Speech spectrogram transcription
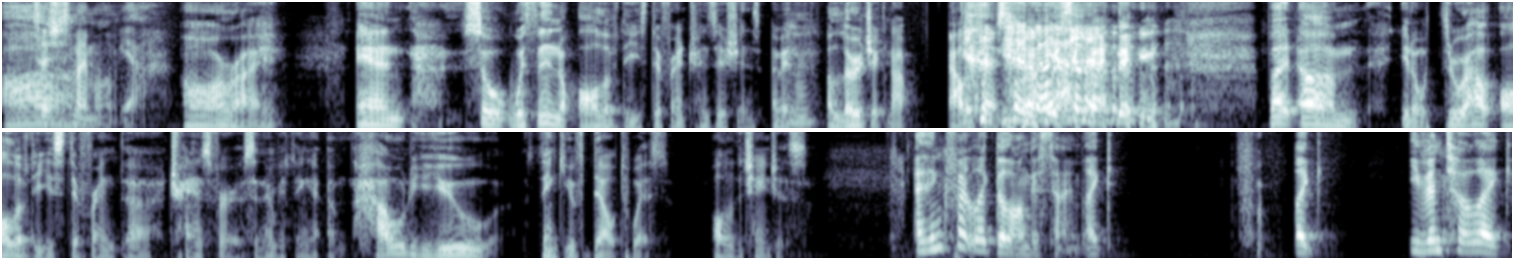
So she's my mom. Yeah. Oh, all right. And so within all of these different transitions, I mean, allergic, not allergies. But um, you know, throughout all of these different uh, transfers and everything, um, how do you think you've dealt with all of the changes? I think for like the longest time, like, f- like, even till like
